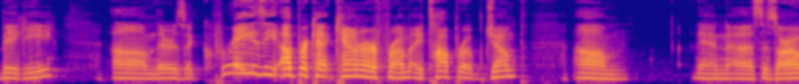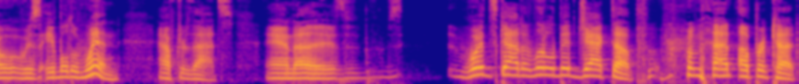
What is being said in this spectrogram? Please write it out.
Big E. Um, there's a crazy uppercut counter from a top rope jump. Um, then uh, Cesaro was able to win after that. And uh, Woods got a little bit jacked up from that uppercut.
